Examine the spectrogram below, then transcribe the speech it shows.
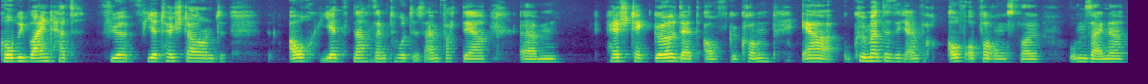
Kobe Bryant hat für vier Töchter und auch jetzt nach seinem Tod ist einfach der ähm, Hashtag GirlDad aufgekommen. Er kümmerte sich einfach aufopferungsvoll um seine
